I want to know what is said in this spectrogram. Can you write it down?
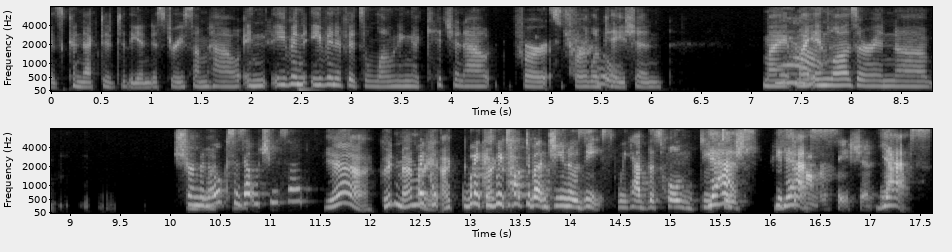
is connected to the industry somehow. And even even if it's loaning a kitchen out for for true. location. My my in-laws are in uh Sherman Oaks, is that what you said? yeah, good memory. Wait, because we talked about Gino's East. We had this whole deep Yes, dish pizza yes, conversation. Yeah. yes.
